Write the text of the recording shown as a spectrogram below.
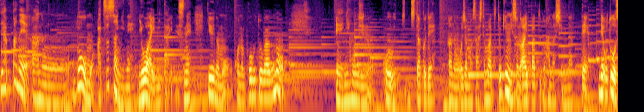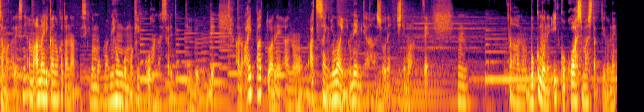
でやっぱね、あのー、どうも暑さにね、弱いみたいですね。っていうのも、このポルトガルの、えー、日本人の自宅であのお邪魔させてもらった時にその iPad の話になってでお父様がですねアメリカの方なんですけども、まあ、日本語も結構お話しされてるっていう部分であの iPad はねあの暑さに弱いよねみたいな話をねしてもらって、うん、あの僕もね、1個壊しましたっていうのをね、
